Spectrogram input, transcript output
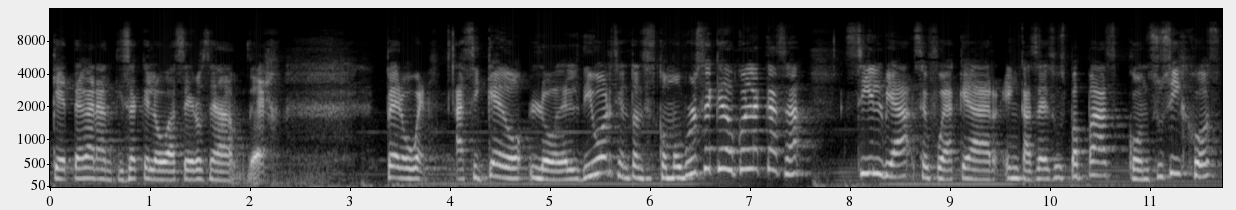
qué te garantiza que lo va a hacer. O sea, pero bueno, así quedó lo del divorcio. Entonces, como Bruce se quedó con la casa, Silvia se fue a quedar en casa de sus papás con sus hijos,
